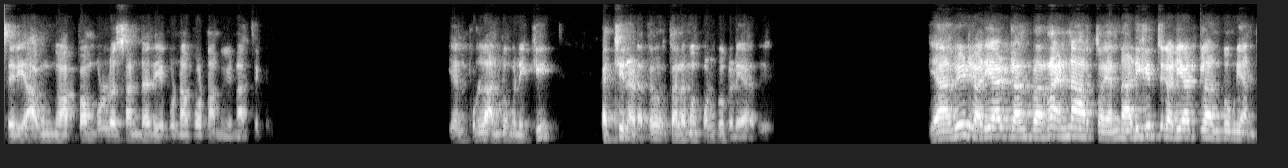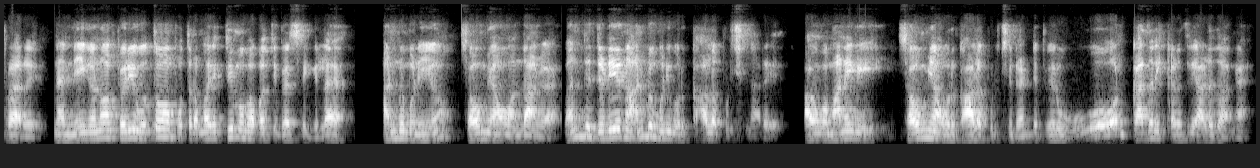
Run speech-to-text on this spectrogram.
சரி அவங்க அப்பா புள்ள சண்டை அது எப்படின்னா போட்டு நமக்கு என்னத்துக்கு? என் புள்ள அன்புமணிக்கு கட்சி நடத்த ஒரு தலைமை பண்பு கிடையாது. என் வீட்டுக்கு அடியாட்கள் அனுப்புறாருன்னா என்ன அர்த்தம்? என்ன அடிக்கிறதுக்கு அடியாட்கள் அன்புமணி அனுப்புறாரு. நான் நீங்களும் பெரிய உத்தம புத்திர மாதிரி திமுக பத்தி பேசுறீங்கல்ல? அன்புமணியும் சௌமியாவும் வந்தாங்க. வந்து திடீர்னு அன்புமணி ஒரு காலை பிடிச்சினாரு. அவங்க மனைவி சௌமியா ஒரு காலை பிடிச்சி ரெண்டு பேரும் ஓன் கதறி கதறி அழுதாங்க.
